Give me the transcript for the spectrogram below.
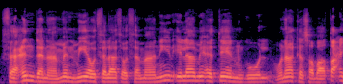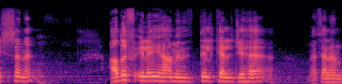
فعندنا من 183 إلى 200 نقول هناك 17 سنة أضف إليها من تلك الجهة مثلا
